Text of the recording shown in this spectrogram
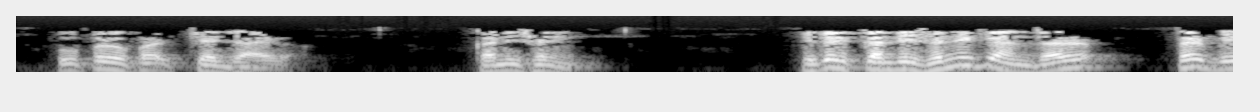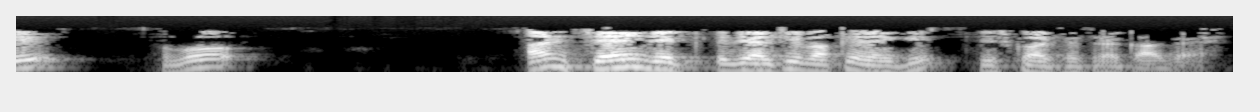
اوپر اوپر چینج آئے گا۔ کنڈیشننگ لیکن کنڈیشننگ کے اندر پھر بھی وہ ان چینج ایک ریئلٹی واقع رہے گی، جس کو الفطرہ کہا گیا ہے۔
